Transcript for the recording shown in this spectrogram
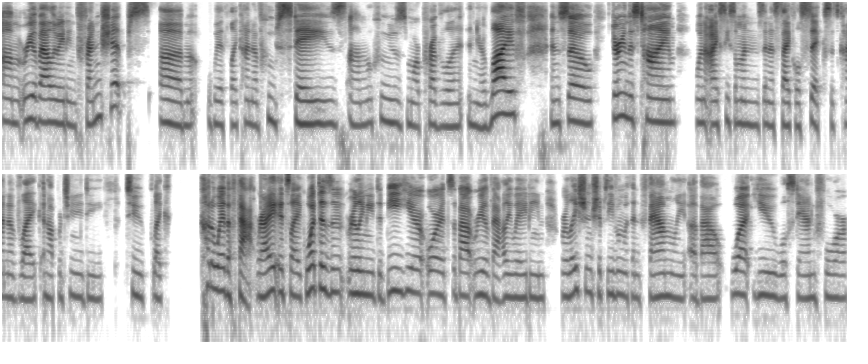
um, reevaluating friendships um, with like kind of who stays, um, who's more prevalent in your life. And so during this time, when I see someone's in a cycle six, it's kind of like an opportunity to like cut away the fat, right? It's like what doesn't really need to be here, or it's about reevaluating relationships, even within family, about what you will stand for,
